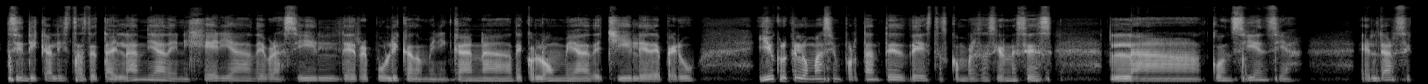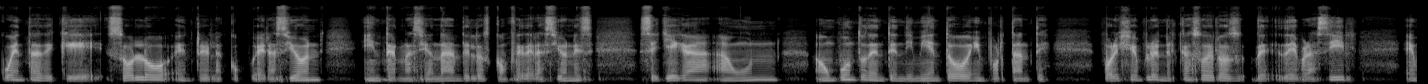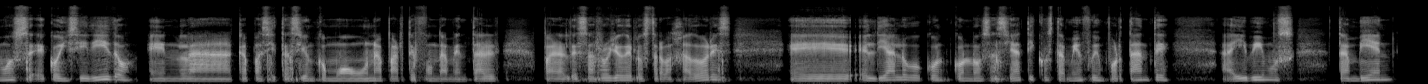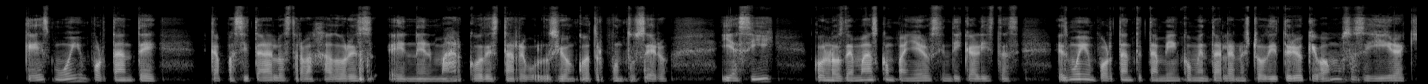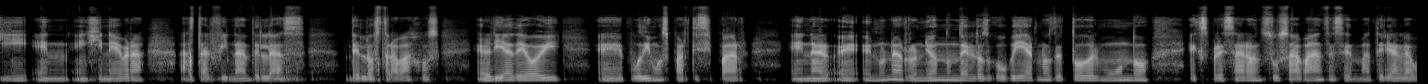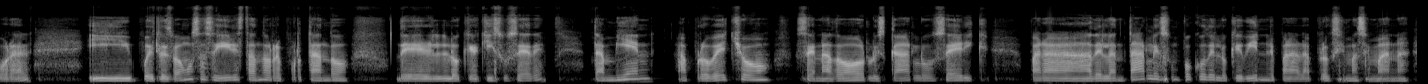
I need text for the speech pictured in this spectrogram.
sindicalistas de Tailandia, de Nigeria, de Brasil, de República Dominicana, de Colombia, de Chile, de Perú. Y yo creo que lo más importante de estas conversaciones es la conciencia, el darse cuenta de que solo entre la cooperación internacional de las confederaciones se llega a un, a un punto de entendimiento importante. Por ejemplo, en el caso de, los, de, Brasil, hemos eh, coincidido en la capacitación como una parte fundamental para el desarrollo de los trabajadores. Eh, el diálogo con, con, los asiáticos también fue importante. Ahí vimos también que es muy importante capacitar a los trabajadores en el marco de esta revolución 4.0 y así con los demás compañeros sindicalistas. Es muy importante también comentarle a nuestro auditorio que vamos a seguir aquí en, en Ginebra hasta el final de las de los trabajos. El día de hoy eh, pudimos participar en, eh, en, una reunión donde los gobiernos de todo el mundo expresaron sus avances en materia laboral y pues les vamos a seguir estando reportando de lo que aquí sucede. También aprovecho, senador Luis Carlos, Eric, para adelantarles un poco de lo que viene para la próxima semana.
